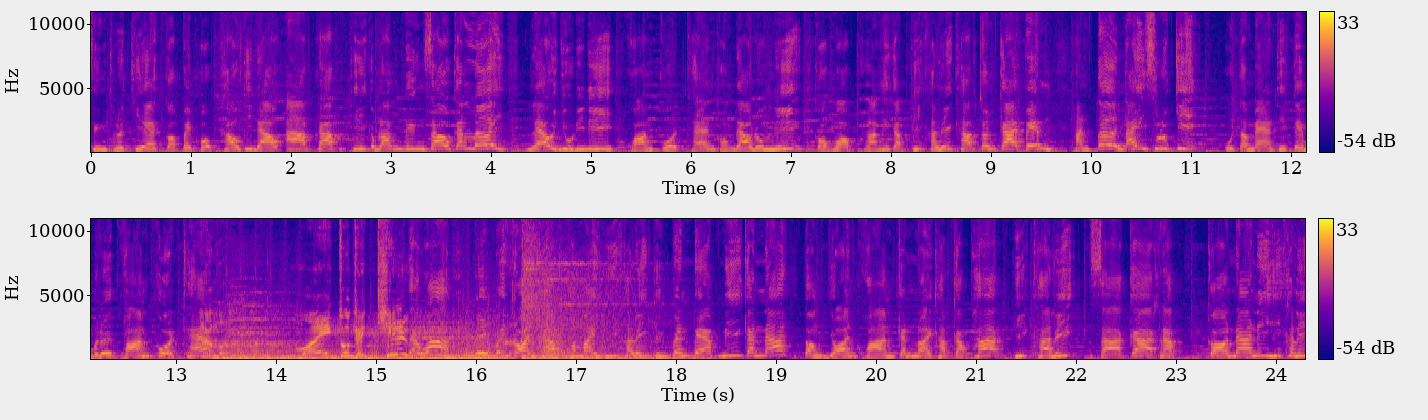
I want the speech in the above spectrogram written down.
ซึ่งโทรเกียก็ไปพบเขาที่ดาวอาร์ฟครับ ที่กำลังดึงเศร้ากันเลย แล้วอยู่ดีๆ ความโกรธแค้นของดาวดวงนี้ ก็มอบพลังให้กับฮิคาริครับ จนกลายเป็นฮันเตอร์ไนท์ซูรุกิอุลตร้าแมนที่เต็มไปด้วยความโกรธแค้น お前とて切る แต่ว่าเบรกไว้ก่อนครับทำไมฮิคาริถึงเป็นแบบนี้กันนะ ต้องย้อนความกันหน่อยครับกับภาคฮิคาริซาก้าครับ ก่อนหน้านี้ฮิคาริ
